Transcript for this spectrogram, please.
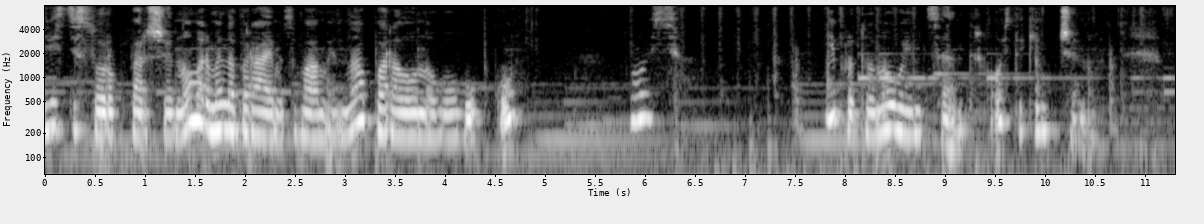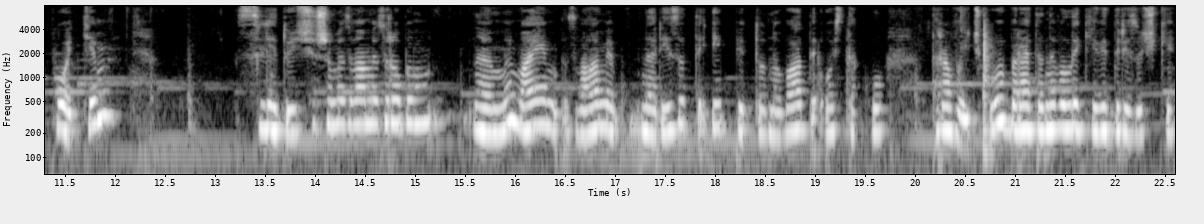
241 номер ми набираємо з вами на поролонову губку. Ось. І протоновуємо центр. Ось таким чином. Потім Слідуючи, що ми з вами зробимо, е, ми маємо з вами нарізати і підтонувати ось таку травичку. Ви берете невеликі відрізочки,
